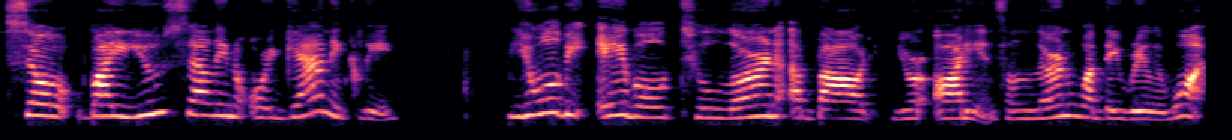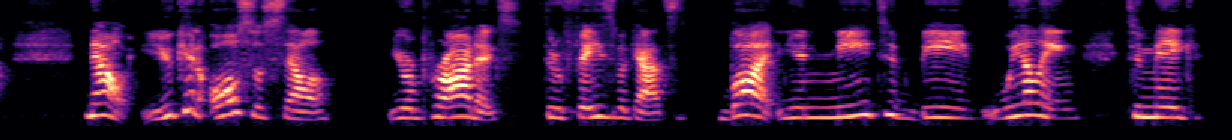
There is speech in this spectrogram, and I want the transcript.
So, by you selling organically, you will be able to learn about your audience and learn what they really want. Now, you can also sell your products through Facebook ads but you need to be willing to make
